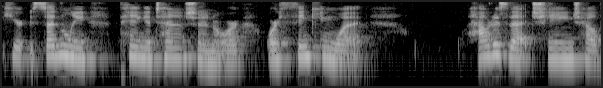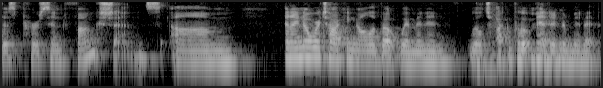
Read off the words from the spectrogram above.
here suddenly paying attention or or thinking what how does that change how this person functions? Um, and I know we're talking all about women, and we'll talk about men in a minute.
